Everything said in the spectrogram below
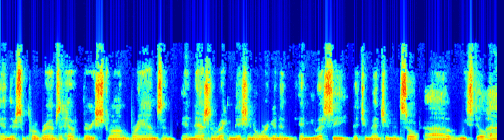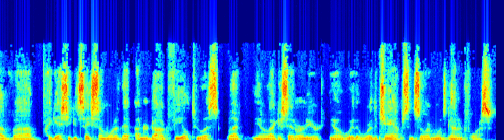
and there's some programs that have very strong brands and, and national recognition. Oregon and, and USC that you mentioned, and so uh, we still have, uh, I guess you could say, somewhat of that underdog feel to us. But you know, like I said earlier, you know, we're the we're the champs, and so everyone's gunning for us.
